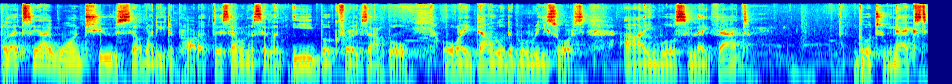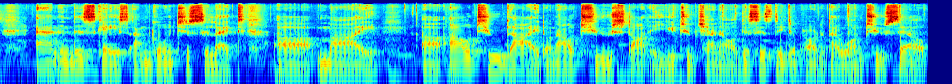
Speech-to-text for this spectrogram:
But let's say I want to sell my data product. Let's say I want to sell an ebook, for example, or a downloadable resource. I will select that go to next. And in this case I'm going to select uh, my uh, how to guide on how to start a YouTube channel. This is the product I want to sell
